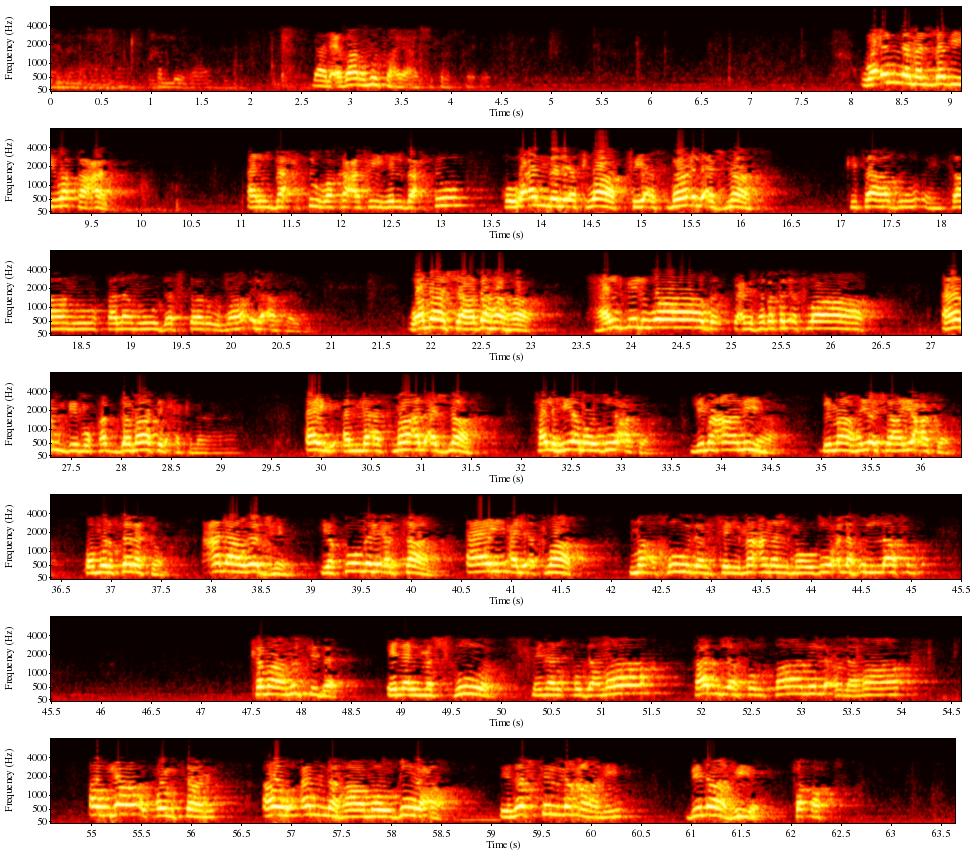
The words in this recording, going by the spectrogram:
خلوها لا العبارة مو صحيحة الشكل الصحيح. وإنما الذي وقع البحث وقع فيه البحث هو أن الإطلاق في أسماء الأجناس كتاب إنسان قلم دفتر ما إلى آخره. وما شابهها. هل بالواضع يعني ثبت الإطلاق. أم بمقدمات الحكمة. أي أن أسماء الأجناس هل هي موضوعة لمعانيها؟ بما هي شائعة ومرسلة على وجه يقوم الإرسال. أي الإطلاق مأخوذا في المعنى الموضوع له اللفظ كما نسب إلى المشهور من القدماء قبل سلطان العلماء أو لا القول الثاني أو أنها موضوعة بنفس المعاني بما هي فقط.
